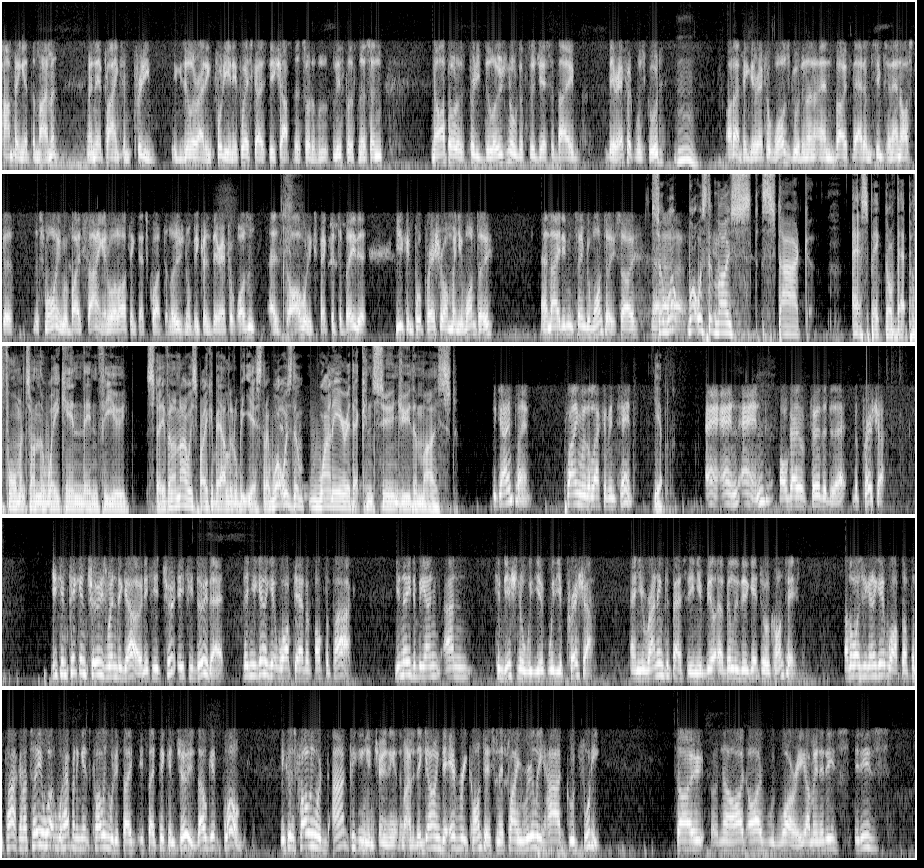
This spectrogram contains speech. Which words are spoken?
pumping at the moment. I mean, they're playing some pretty exhilarating footy, and if West Coast dish up the sort of listlessness, and you know, I thought it was pretty delusional to suggest that they their effort was good. Mm. I don't think their effort was good, and and both Adam Simpson and Oscar this morning were both saying it. Well, I think that's quite delusional because their effort wasn't as I would expect it to be. That you can put pressure on when you want to, and they didn't seem to want to. So, So uh, what what was the most stark aspect of that performance on the weekend then for you, Steve? And I know we spoke about a little bit yesterday. What was the one area that concerned you the most? the game plan, playing with a lack of intent. Yep. And, and and I'll go further to that: the pressure. You can pick and choose when to go, and if you choo- if you do that, then you're going to get wiped out of, off the park. You need to be un- unconditional with your with your pressure and your running capacity and your abil- ability to get to a contest. Otherwise, you're going to get wiped off the park. And I tell you what will happen against Collingwood if they if they pick and choose, they'll get flogged because Collingwood aren't picking and choosing at the moment. They're going to every contest and they're playing really hard, good footy. So uh, no, I, I would worry. I mean, it is it is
